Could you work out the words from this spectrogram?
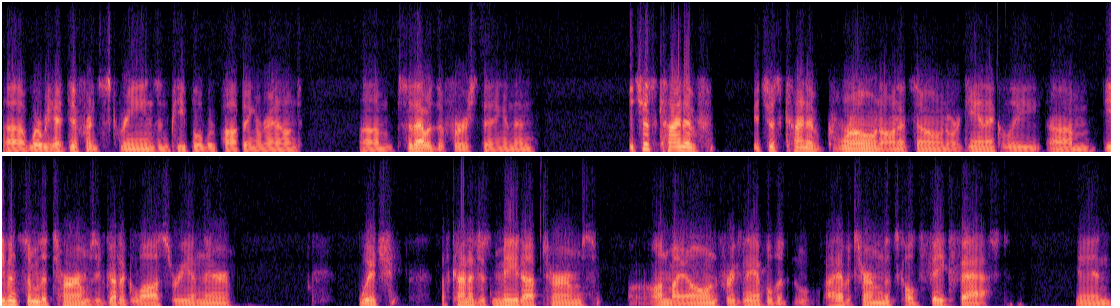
uh, where we had different screens and people were popping around. Um, so that was the first thing, and then it's just kind of it's just kind of grown on its own organically. Um, even some of the terms, we've got a glossary in there, which I've kind of just made up terms on my own. For example, that I have a term that's called fake fast, and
